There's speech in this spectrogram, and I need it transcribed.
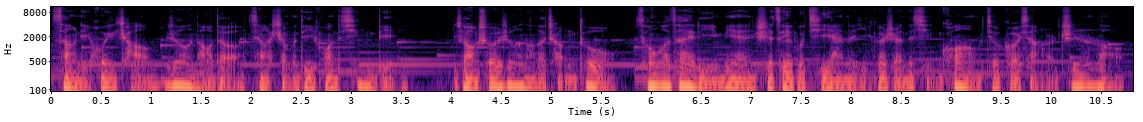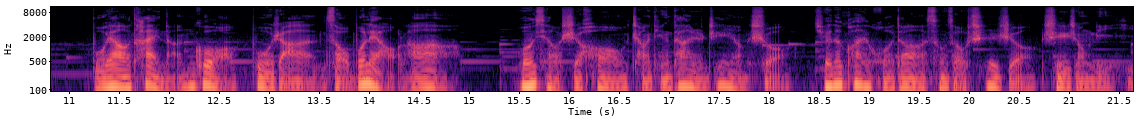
丧礼会场热闹的像什么地方的庆典。要说热闹的程度，从我在里面是最不起眼的一个人的情况就可想而知了。不要太难过，不然走不了了。我小时候常听大人这样说，觉得快活的送走逝者是一种礼仪。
